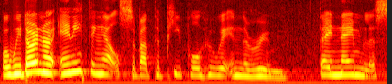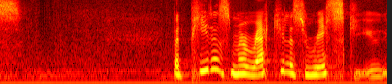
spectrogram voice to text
But we don't know anything else about the people who were in the room. They're nameless. But Peter's miraculous rescue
